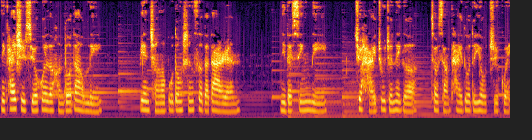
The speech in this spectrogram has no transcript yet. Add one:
你开始学会了很多道理，变成了不动声色的大人，你的心里却还住着那个叫想太多的幼稚鬼。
